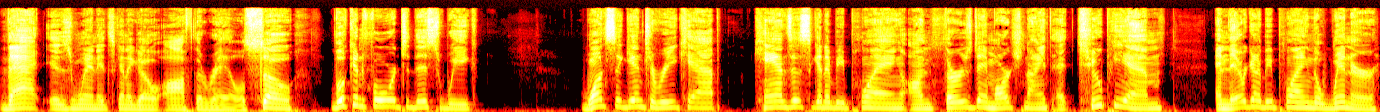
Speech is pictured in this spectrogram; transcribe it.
that is when it's going to go off the rails. So, looking forward to this week. Once again, to recap, Kansas is going to be playing on Thursday, March 9th at 2 p.m., and they're going to be playing the winner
